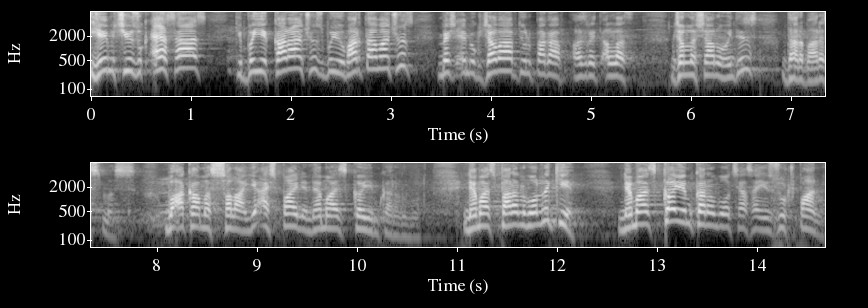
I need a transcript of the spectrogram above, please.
ییٚمہِ چیٖزُک احساس کہِ بہٕ یہِ کَران چھُس بہٕ یہِ وَرتاوان چھُس مےٚ چھُ اَمیُک جواب دیُن پَگاہ حضرت اللہ جلہ شانو ہٕنٛدِس دربارَس منٛز وۄنۍ اقامت صلح یہِ آسہِ پانہِ نٮ۪ماز قٲیِم کَرَن وول نٮ۪ماز پَرَن وول نہٕ کینٛہہ نٮ۪ماز قٲیِم کَرَن وول چھِ آسان یہِ زیُٹھ پانہٕ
